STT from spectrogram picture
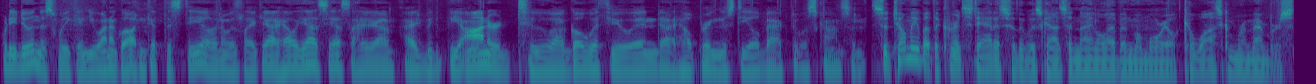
What are you doing this weekend? You want to go out and get the steel?" And it was like, "Yeah, hell yes, yes. I um, I would be honored to uh, go with you and uh, help bring the steel back to Wisconsin." So, tell me about the current status of the Wisconsin 9 11 Memorial. Kewaskum remembers.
